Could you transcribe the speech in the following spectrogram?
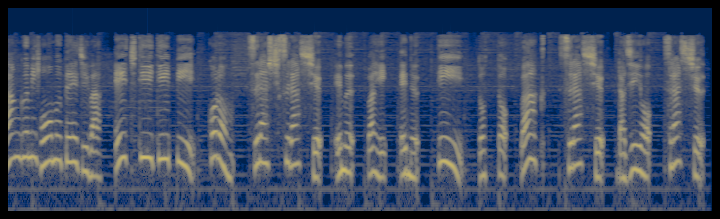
番組ホームページは http コロンスラッシュスラッシュ mynt.work スラッシュラジオスラッシュ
